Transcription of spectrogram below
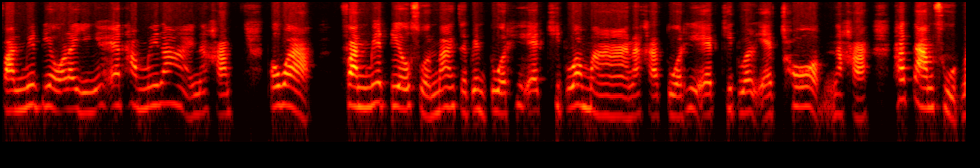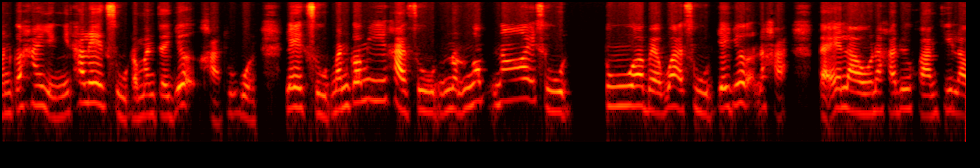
ฟันเม็ดเดียวอะไรอย่างเงี้ยแอดทำไม่ได้นะคะ เพราะว่าฟันเม็ดเดียวส่วนมากจะเป็นตัวที่แอดคิดว่ามานะคะ ตัวที่แอดคิดว่าแอดชอบนะคะ ถ้าตามสูตรมันก็ให้อย่างนี้ถ้าเลขสูตรมันจะเยอะค่ะ ทุกคนเลขสูตรมันก็มีค่ะสูตรงบน้อยสูตร ตัวแบบว่าสูตรเยอะๆนะคะ แต่ไอเรานะคะ ด้วยความที่เรา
